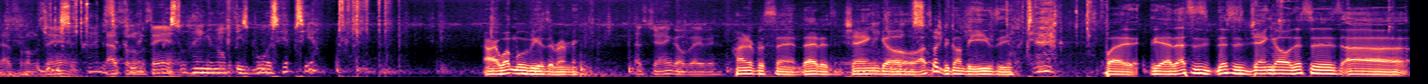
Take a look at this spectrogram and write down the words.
That's what I'm Would you saying. so kind as That's what I'm collect the saying. pistol hanging off these boys' hips here? All right, what movie is it, Remy? That's Django, baby. Hundred percent. That is Django. I told you it's gonna be easy, Yeah. But yeah, this is this is Django. This is uh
